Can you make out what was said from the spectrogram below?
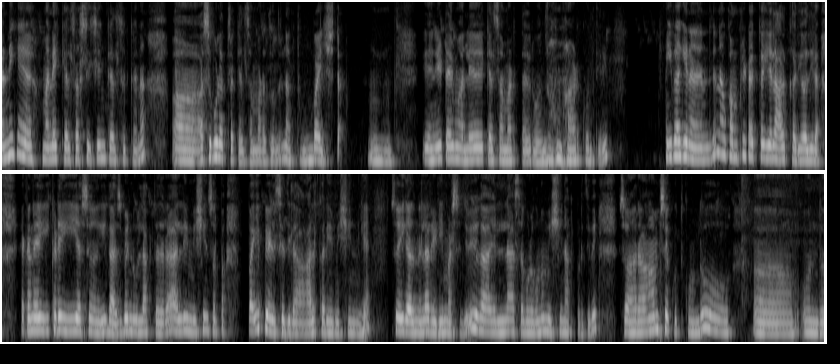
ನನಗೆ ಮನೆ ಕೆಲಸ ಸ್ಟಿಚಿಂಗ್ ಕೆಲಸಕ್ಕನ ಹಸುಗಳ ಹತ್ರ ಕೆಲಸ ಮಾಡೋದು ಅಂದರೆ ನಂಗೆ ತುಂಬ ಇಷ್ಟ. ಎನಿ ಟೈಮ್ ಅಲ್ಲೇ ಕೆಲಸ ಮಾಡ್ತಾಯಿರು ಅಂದರು ಮಾಡ್ಕೊತೀರಿ ಇವಾಗ ಏನಂದರೆ ನಾವು ಕಂಪ್ಲೀಟಾಗಿ ಕೈಯಲ್ಲಿ ಹಾಲು ಕರಿಯೋದಿಲ್ಲ. ಯಾಕಂದರೆ ಈ ಕಡೆ ಈ ಹಸು, ಈಗ ಹಸ್ಬೆಂಡ್ ಹುಲ್ಲಾಕ್ತಿದಾರೆ ಅಲ್ಲಿ ಮಿಷಿನ್ ಸ್ವಲ್ಪ ಪೈಪ್ ಎಳ್ಸೋದಿಲ್ಲ, ಹಾಲು ಕರಿಯೋ ಮಿಷಿನ್ಗೆ ಸೊ ಈಗ ಅದನ್ನೆಲ್ಲ ರೆಡಿ ಮಾಡಿಸಿದ್ವಿ. ಈಗ ಎಲ್ಲ ಹಸುಗಳಿಗೂ ಮಿಷಿನ್ ಹಾಕ್ಬಿಡ್ತೀವಿ. ಸೊ ಆರಾಮ್ಸೆ ಕೂತ್ಕೊಂಡು ಒಂದು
